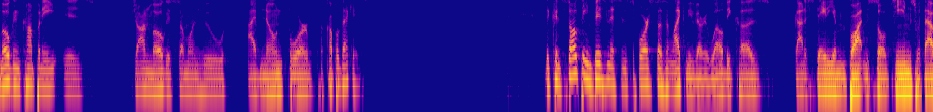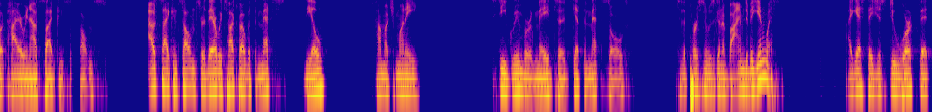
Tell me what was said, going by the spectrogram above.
Moag and Company is John Moag is someone who I've known for a couple decades. The consulting business in sports doesn't like me very well because got a stadium, bought and sold teams without hiring outside consultants. Outside consultants are there. We talked about with the Mets deal, how much money Steve Greenberg made to get the Mets sold to the person who was going to buy him to begin with. I guess they just do work that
